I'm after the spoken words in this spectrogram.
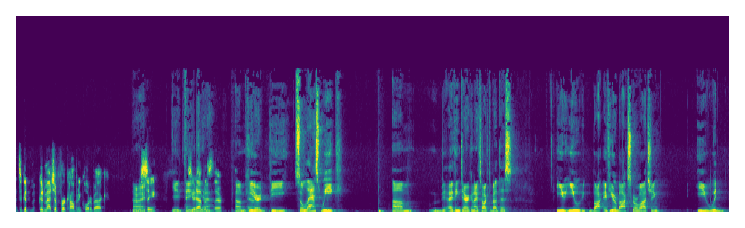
It's a good good matchup for a competent quarterback. All We'll right. see. You think See what happens yeah. there. Um, Here, the so last week, um, I think Derek and I talked about this. You you if you were box score watching, you would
